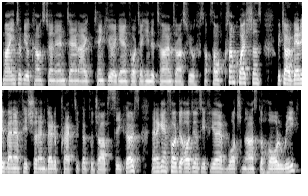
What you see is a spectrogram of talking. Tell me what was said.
my interview comes to an end and I thank you again for taking the time to ask you some, some, some questions which are very beneficial and very practical to job seekers. And again, for the audience, if you have watched us the whole week,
